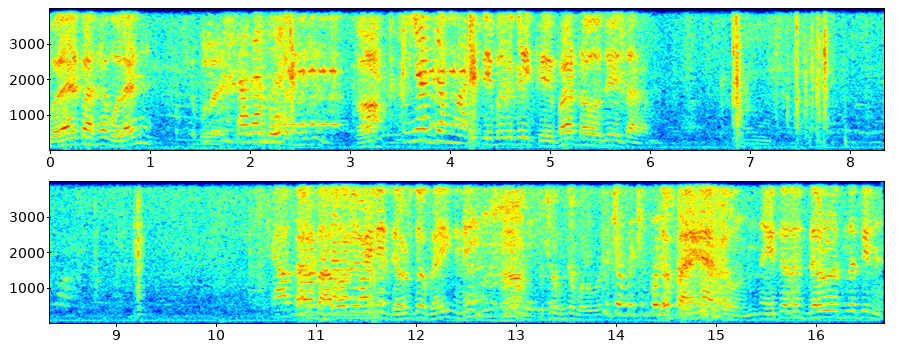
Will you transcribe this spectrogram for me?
બોલાય પાછા બોલાય ને. તે બધો કઈ ફેરફાર થવો જોઈએ તારા. બાબા બેબી ની જરૂર તો ખરી કે નહીં? પહેણ્યા તો નહીં તો જરૂર જ નથી ને.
